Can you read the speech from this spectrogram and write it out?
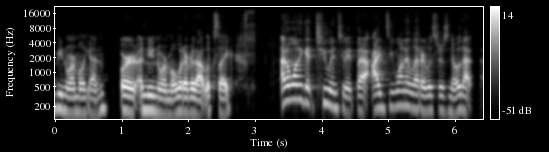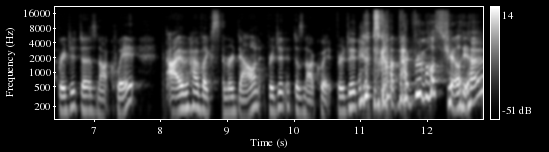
be normal again or a new normal, whatever that looks like. I don't want to get too into it, but I do want to let our listeners know that Bridget does not quit. I have like simmered down. Bridget does not quit. Bridget just got back from Australia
